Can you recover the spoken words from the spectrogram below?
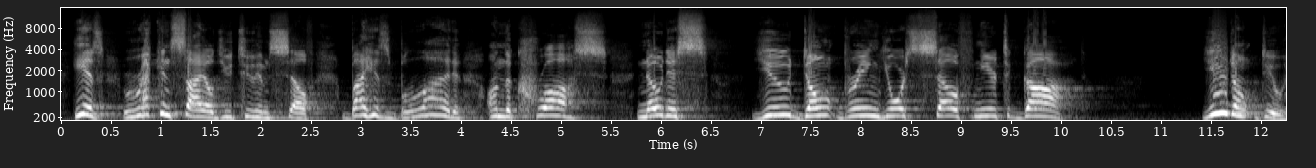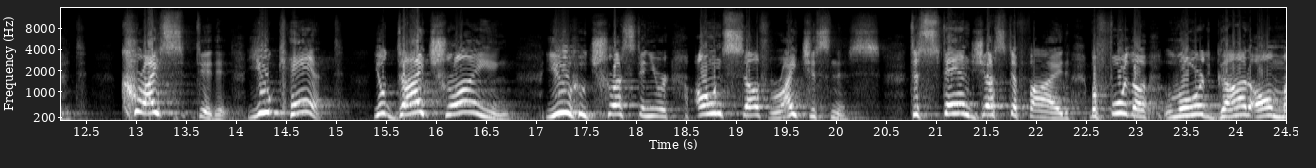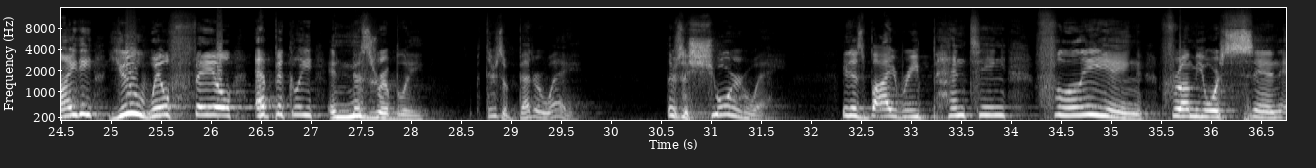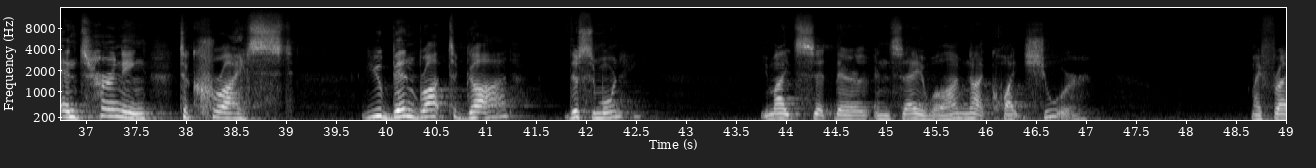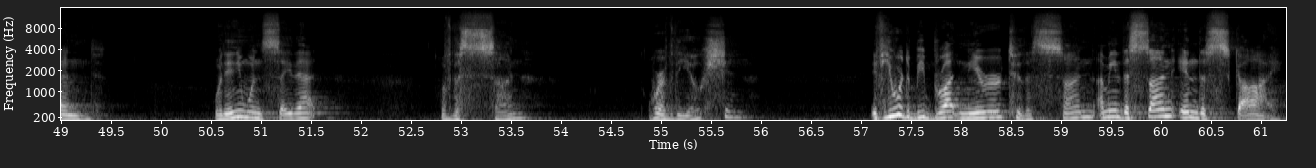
He has reconciled you to himself by his blood on the cross. Notice, you don't bring yourself near to God. You don't do it. Christ did it. You can't. You'll die trying. You who trust in your own self righteousness to stand justified before the Lord God Almighty, you will fail epically and miserably. But there's a better way. There's a sure way. It is by repenting, fleeing from your sin, and turning to Christ. Have you been brought to God this morning? You might sit there and say, Well, I'm not quite sure. My friend, would anyone say that of the sun or of the ocean? If you were to be brought nearer to the sun, I mean, the sun in the sky,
